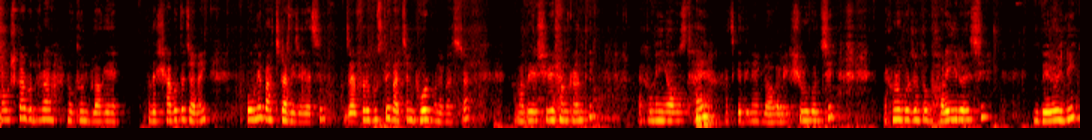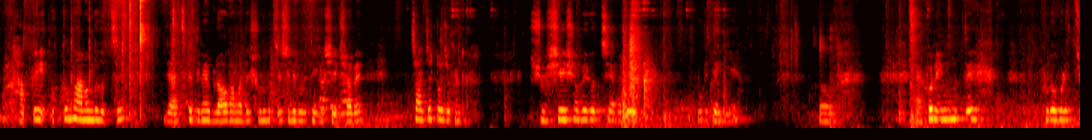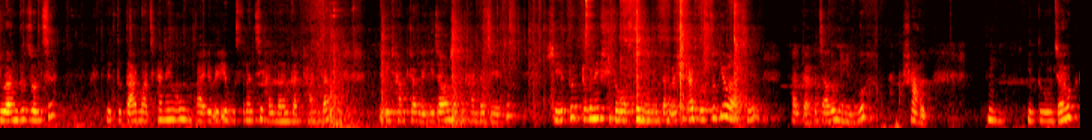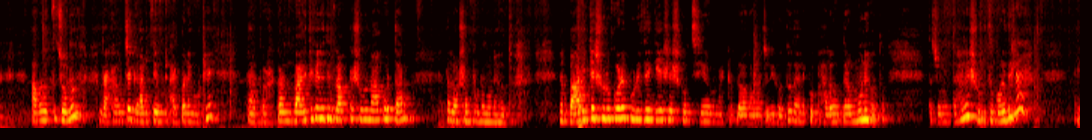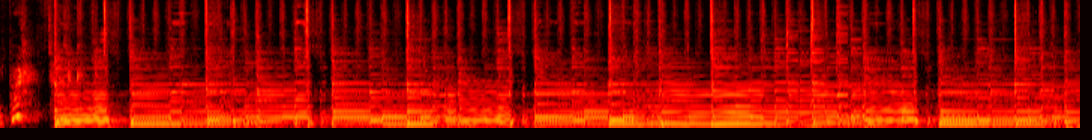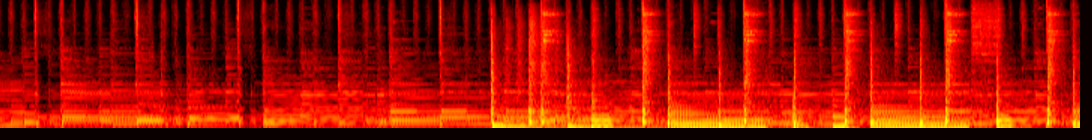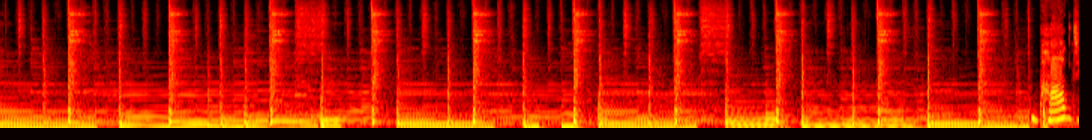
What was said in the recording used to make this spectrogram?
নমস্কার বন্ধুরা, নতুন ব্লগে আপনাদের স্বাগত জানাই। পৌনে পাঁচটা বেজে গেছে, যার ফলে বুঝতেই পারছেন ভোর পৌনে পাঁচটা। আমাদের শিরে সংক্রান্তি। এখন এই অবস্থায় আজকের দিনের ব্লগ আমি শুরু করছি। এখনও পর্যন্ত ঘরেই রয়েছি বেরোয়নি ভাবতে অত্যন্ত আনন্দ হচ্ছে যে আজকের দিনের ব্লগ আমাদের শুরু হচ্ছে শিলিগুড়ি থেকে শেষ হবে। চার্জারটা ওই ওখানটা শো- শেষ হবে হচ্ছে আমাদের পুরীতে গিয়ে। তো এখন এই মুহূর্তে পুরোপুরি চূড়ান্ত চলছে। কিন্তু তার মাঝখানেও বাইরে বেরিয়ে বুঝতে পারছি হালকা হালকা ঠান্ডা। এই ঠান্ডাটা লেগে যাওয়ার মতো ঠান্ডা যেহেতু সেহেতু একটুখানি শীতবস্ত্র নিয়ে নিতে হবে। সেটার প্রস্তুতিও আছে। হালকা হালকা চালও নিয়ে নেব। শাল। হুম, কিন্তু যাই হোক আপাতত চলুন দেখা হচ্ছে গাড়িতে একবারে উঠে। তারপর কারণ বাড়ি থেকে যদি ব্লগটা শুরু না করতাম তাহলে অসম্পূর্ণ মনে হতো। বাড়িতে শুরু করে পুরীতে গিয়ে শেষ করছি এরকম একটা ব্লগ আমার যদি হতো তাহলে খুব ভালো হতো মনে হতো। তা চলুন তাহলে শুরু তো করে দিলাম। এরপর ছাড়া যাক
